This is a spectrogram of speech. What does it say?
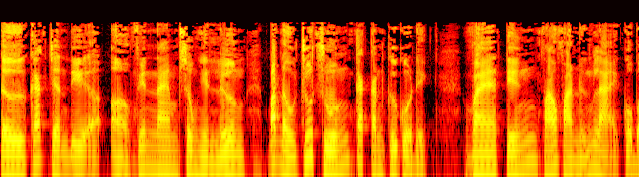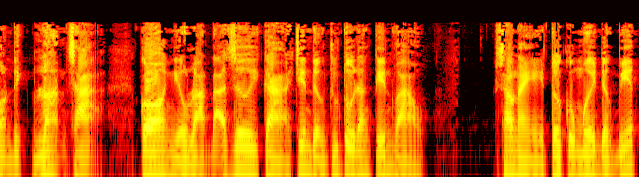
từ các trận địa ở phía nam sông Hiền Lương bắt đầu chút xuống các căn cứ của địch và tiếng pháo phản ứng lại của bọn địch loạn xạ. Có nhiều loạt đã rơi cả trên đường chúng tôi đang tiến vào. Sau này tôi cũng mới được biết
